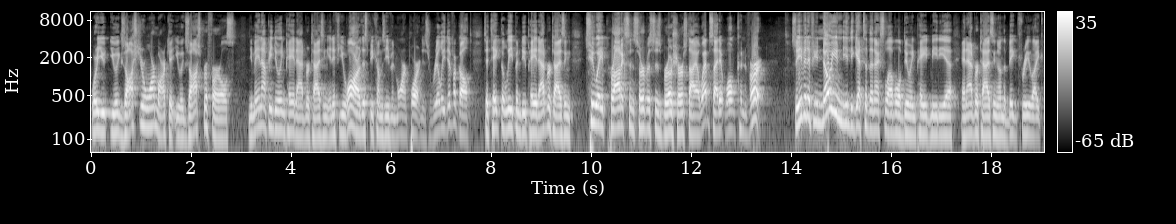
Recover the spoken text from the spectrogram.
where you, you exhaust your warm market, you exhaust referrals. You may not be doing paid advertising. And if you are, this becomes even more important. It's really difficult to take the leap and do paid advertising to a products and services brochure style website. It won't convert. So even if you know you need to get to the next level of doing paid media and advertising on the big three like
